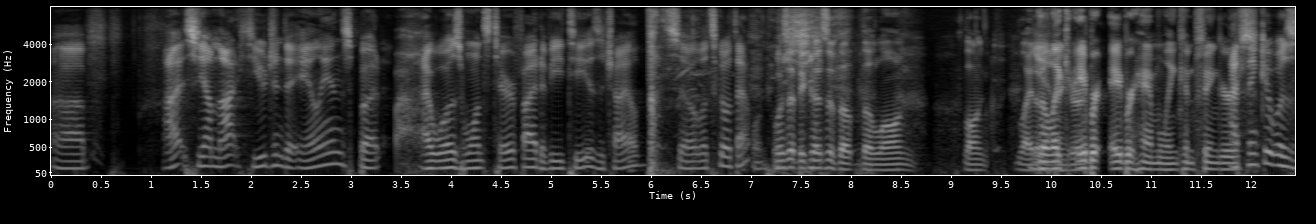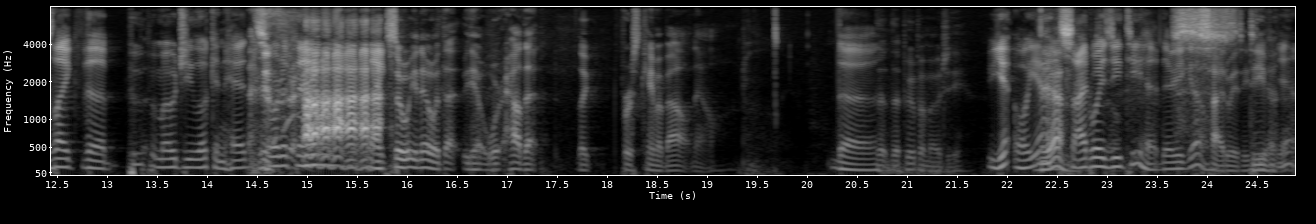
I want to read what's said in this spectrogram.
Uh, I see. I'm not huge into aliens, but I was once terrified of ET as a child. So let's go with that one. Was it because of the the long, long light the of like finger? Abra- Abraham Lincoln fingers. I think it was like the poop emoji looking head sort of thing. like so we know what that you know how that like first came about now. The the the poop emoji. yeah, oh yeah, Yeah. sideways ET head. There you go. Sideways ET. Steven, Yeah.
